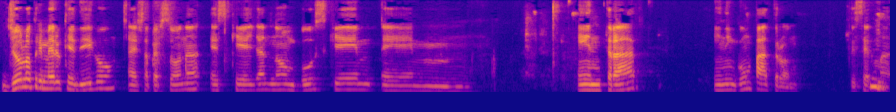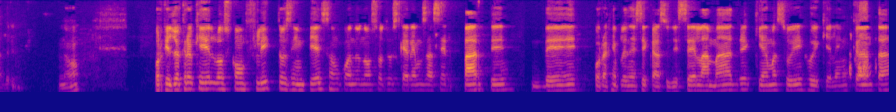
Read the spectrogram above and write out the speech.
yo lo primero que digo a esa persona es que ella no busque em, entrar en ningún patrón de ser madre, ¿no? Porque yo creo que los conflictos empiezan cuando nosotros queremos hacer parte de, por ejemplo, en este caso, de ser la madre que ama a su hijo y que le encanta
